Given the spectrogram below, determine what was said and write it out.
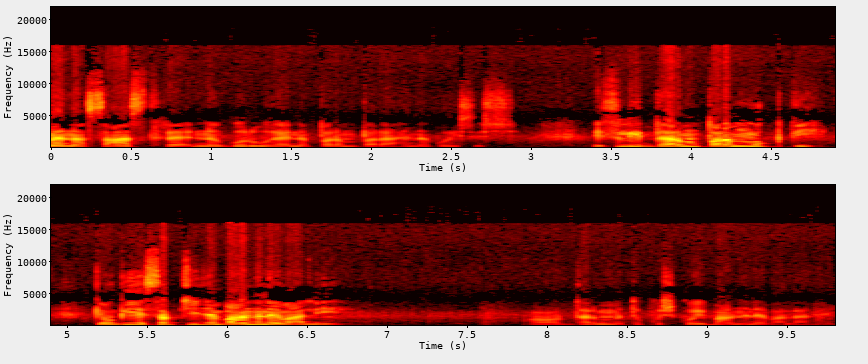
में न शास्त्र है न गुरु है न परंपरा है न कोई शिष्य। इसलिए धर्म परम मुक्ति क्योंकि ये सब चीज़ें बांधने वाली हैं। और धर्म में तो कुछ कोई बांधने वाला नहीं।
